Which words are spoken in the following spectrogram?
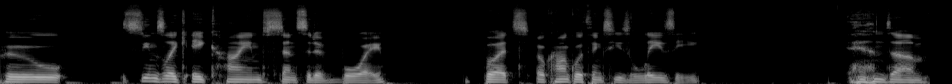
who seems like a kind, sensitive boy, but Okonkwo thinks he's lazy. And um,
